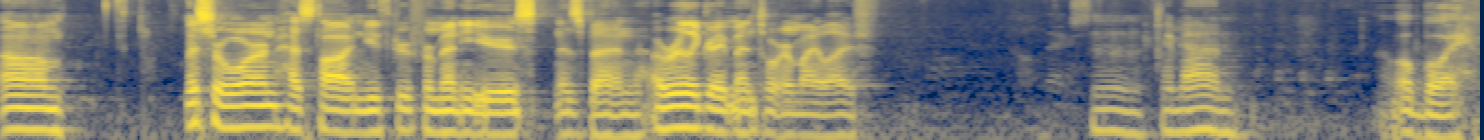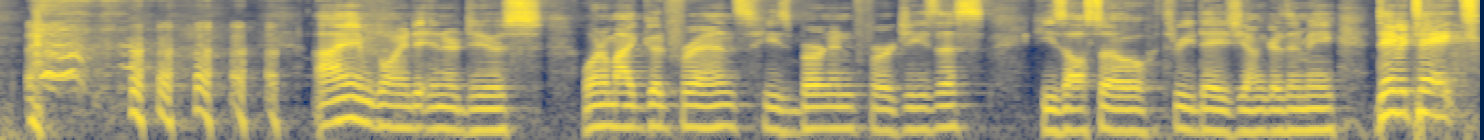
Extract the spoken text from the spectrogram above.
Um, Mr. Warren has taught in youth group for many years and has been a really great mentor in my life. Mm, amen. Oh boy. I am going to introduce one of my good friends. He's burning for Jesus. He's also three days younger than me. David Tate.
